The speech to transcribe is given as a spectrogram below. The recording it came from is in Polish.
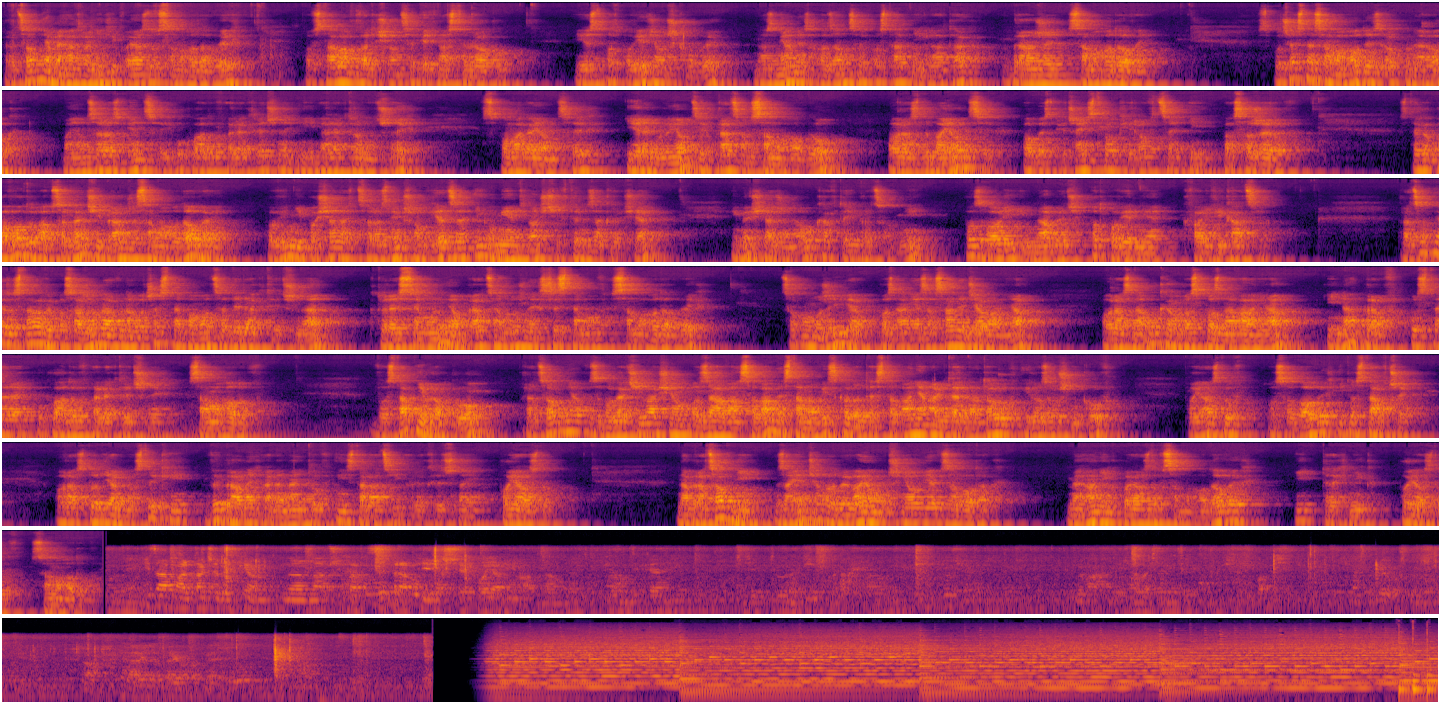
Pracownia Mechatroniki Pojazdów Samochodowych powstała w 2015 roku. Jest odpowiedzią szkoły na zmiany zachodzące w ostatnich latach w branży samochodowej. Współczesne samochody z roku na rok mają coraz więcej układów elektrycznych i elektronicznych wspomagających i regulujących pracę samochodu oraz dbających o bezpieczeństwo kierowcy i pasażerów. Z tego powodu absolwenci branży samochodowej powinni posiadać coraz większą wiedzę i umiejętności w tym zakresie i myślę, że nauka w tej pracowni pozwoli im nabyć odpowiednie kwalifikacje. Pracownia została wyposażona w nowoczesne pomoce dydaktyczne, które symulują pracę różnych systemów samochodowych, co umożliwia poznanie zasady działania oraz naukę rozpoznawania i napraw usterek układów elektrycznych samochodów. W ostatnim roku pracownia wzbogaciła się o zaawansowane stanowisko do testowania alternatorów i rozruszników, pojazdów osobowych i dostawczych oraz do diagnostyki wybranych elementów instalacji elektrycznej pojazdu. Na pracowni zajęcia odbywają uczniowie w zawodach mechanik pojazdów samochodowych i technik pojazdów samochodowych. I zapal tak, żeby pion, no, na przykład cyfra 5 się pojawiła. Dobra, to piątkę, gdzie która się pokazała. Zobacz, tam jest Thank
